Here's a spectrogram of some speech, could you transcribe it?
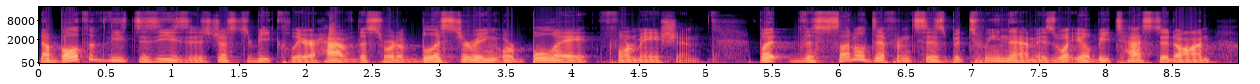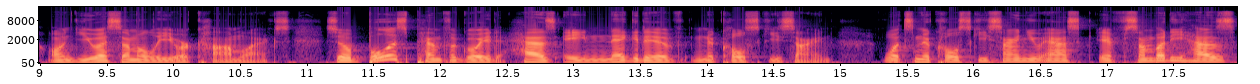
Now, both of these diseases, just to be clear, have the sort of blistering or bullae formation. But the subtle differences between them is what you'll be tested on on USMLE or Comlex. So bullous pemphigoid has a negative Nikolsky sign. What's Nikolsky sign, you ask? If somebody has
